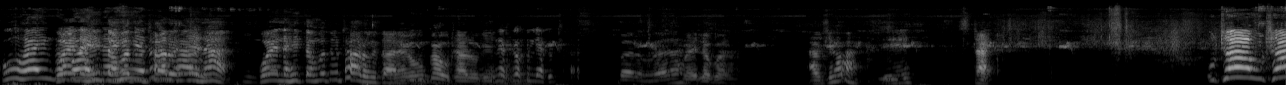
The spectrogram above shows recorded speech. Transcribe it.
કોઈ નહીં તમે. એ ના કોઈ નહીં તમે ઉઠાડું તારે હું કા ઉઠાડું કે? બરોબર. આવજો એ સ્ટાર્ટ ઉઠો ઉઠો.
